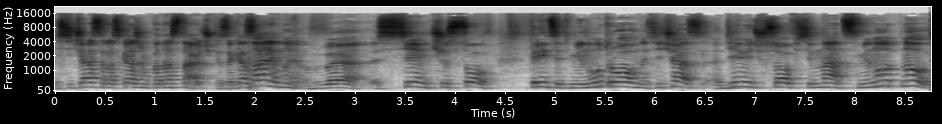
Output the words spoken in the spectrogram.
сейчас расскажем по доставочке. Заказали мы в 7 часов 30 минут ровно. Сейчас 9 часов 17 минут. Ну,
